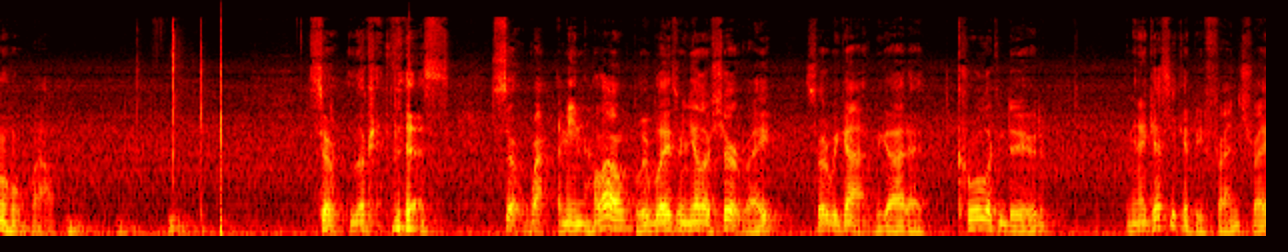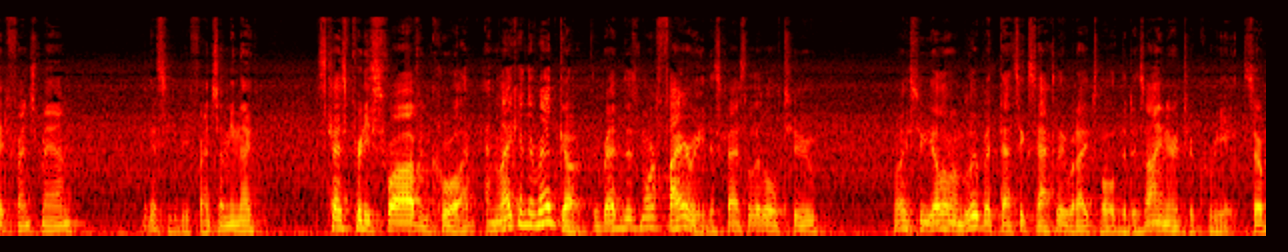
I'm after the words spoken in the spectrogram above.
Oh, wow. So, look at this. So, wow. I mean, hello, blue blazer and yellow shirt, right? So, what do we got? We got a cool looking dude. I mean, I guess he could be French, right? French man. I guess he could be French. I mean, like, this guy's pretty suave and cool. I'm, I'm liking the red go. The red is more fiery. This guy's a little too, well, he's too yellow and blue, but that's exactly what I told the designer to create. So,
